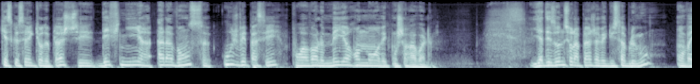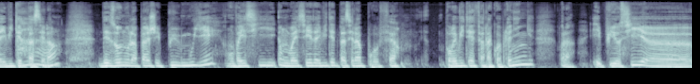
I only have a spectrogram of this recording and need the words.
Qu'est-ce que c'est lecture de plage? C'est définir à l'avance où je vais passer pour avoir le meilleur rendement avec mon char à voile. Il y a des zones sur la plage avec du sable mou. On va éviter de Ah. passer là. Des zones où la plage est plus mouillée. On va essayer, on va essayer d'éviter de passer là pour faire pour éviter de faire de l'aquaplaning. Voilà. Et puis aussi euh,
